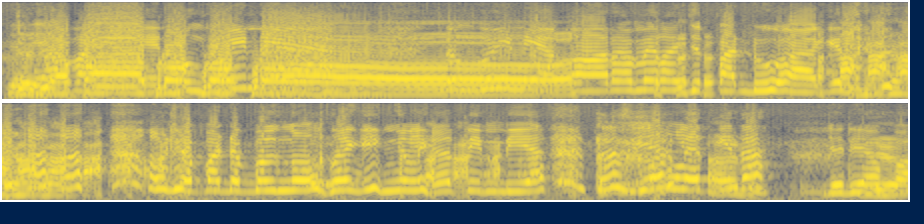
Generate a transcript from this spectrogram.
Jadi apa, nih? Pro, Pro, Nungguin Pro? ya. Nungguin ya kalau rame lanjut part 2 gitu. Udah pada bengong lagi ngeliatin dia. Terus dia ngeliat kita jadi Iya, apa?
